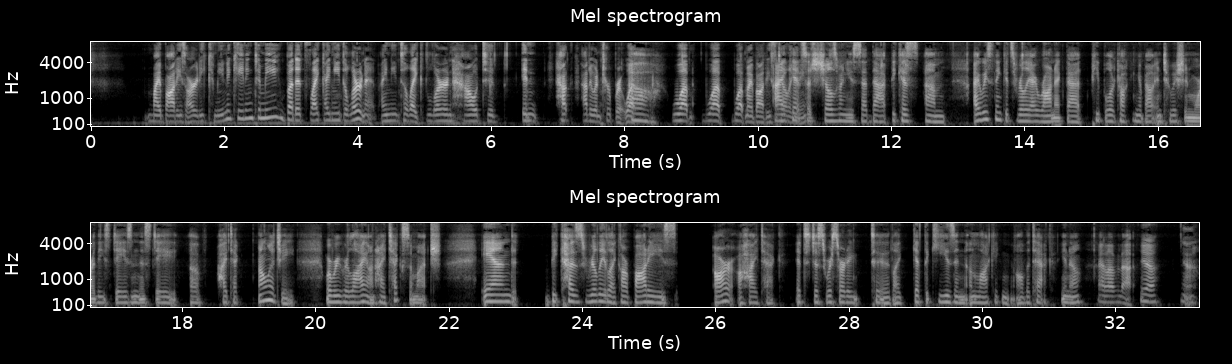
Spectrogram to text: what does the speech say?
my body's already communicating to me but it's like i need to learn it i need to like learn how to in how how to interpret what oh what what what my body's telling me. I get me. such chills when you said that because um, I always think it's really ironic that people are talking about intuition more these days in this day of high technology, where we rely on high tech so much, and because really like our bodies are a high tech. It's just we're starting to like get the keys and unlocking all the tech. You know. I love that. Yeah. Yeah.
